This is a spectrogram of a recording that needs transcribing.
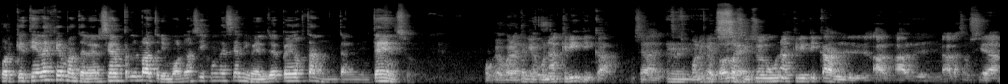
por qué tienes que mantener siempre el matrimonio así con ese nivel de pedos tan, tan intenso? Porque acuérdate que es una crítica. O sea, se Mm, supone que todos los sí. Simpsons es una crítica al, al- al- a la sociedad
